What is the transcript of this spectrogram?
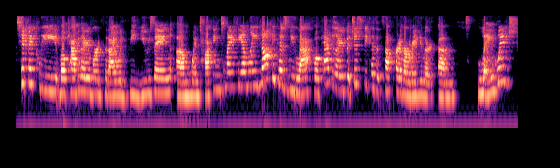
typically vocabulary words that I would be using um, when talking to my family. Not because we lack vocabulary, but just because it's not part of our regular um, language.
